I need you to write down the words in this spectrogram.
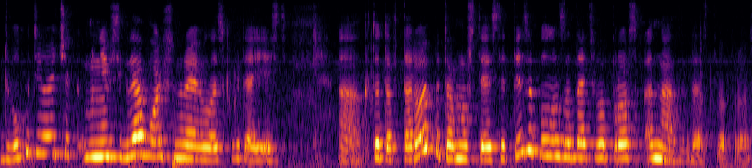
двух девочек. Мне всегда больше нравилось, когда есть а, кто-то второй, потому что если ты забыла задать вопрос, она задаст вопрос.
